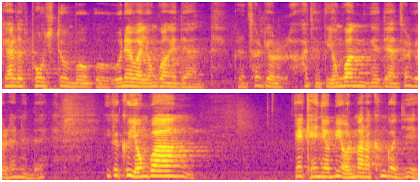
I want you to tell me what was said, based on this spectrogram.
게할더스 보스 뭐 그 은혜와 영광에 대한 그런 설교를 하죠. 그 영광에 대한 설교를 했는데, 그러니까 그 영광의 개념이 얼마나 큰 건지,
